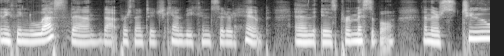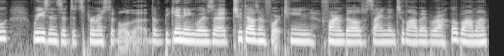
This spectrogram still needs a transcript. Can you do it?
Anything less than that percentage can be considered hemp and is permissible. And there's two reasons that it's permissible. The, the beginning was a 2014 Farm Bill signed into law by Barack Obama,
